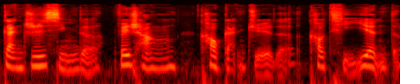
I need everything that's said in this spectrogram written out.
感知型的，非常靠感觉的，靠体验的。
